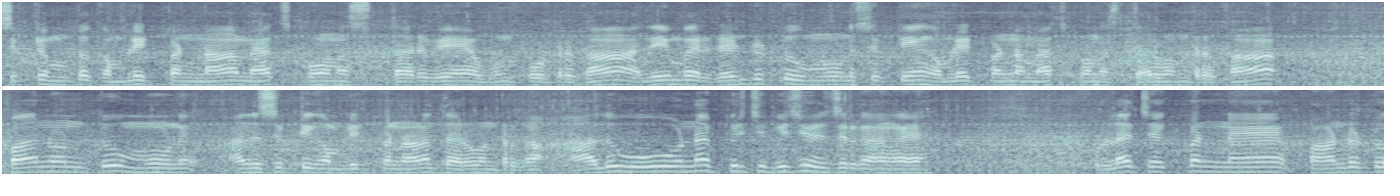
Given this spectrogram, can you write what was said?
ஷிஃப்ட்டை மட்டும் கம்ப்ளீட் பண்ணால் மேக்ஸ் போனஸ் தருவேன் அப்படின்னு போட்டிருக்கான். அதே மாதிரி ரெண்டு டு மூணு ஷிஃப்ட்டையும் கம்ப்ளீட் பண்ணால் மேக்ஸ் போனஸ் தருவேன் இருக்கான். பதினொன்று டு மூணு. அந்த ஷிஃப்ட்டையும் கம்ப்ளீட் பண்ணாலும் தருவேன் இருக்கான் அது ஒவ்வொன்றா பிரித்து பிரித்து வச்சுருக்காங்க. ஃபுல்லாக செக் பண்ணேன். பன்னெண்டு டு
